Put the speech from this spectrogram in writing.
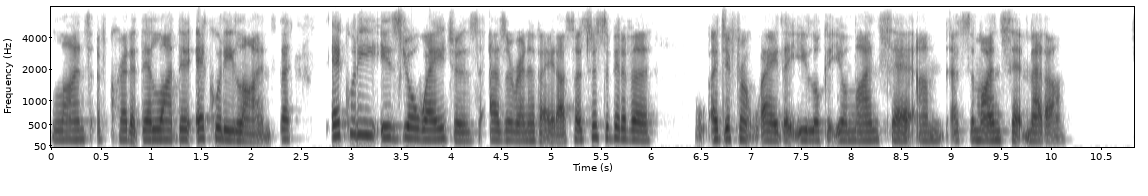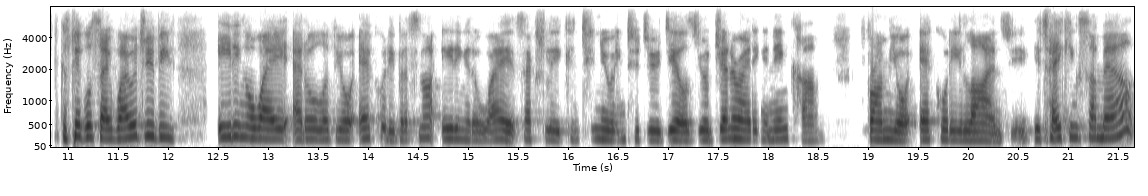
lines of credit, their line, their equity lines. That equity is your wages as a renovator. So it's just a bit of a, a different way that you look at your mindset. Um, it's a mindset matter. Because people say, why would you be eating away at all of your equity? But it's not eating it away. It's actually continuing to do deals. You're generating an income from your equity lines. You're taking some out.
